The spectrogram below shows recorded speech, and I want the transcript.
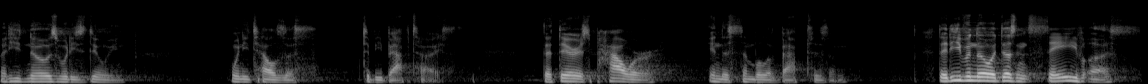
that He knows what He's doing when he tells us to be baptized. That there is power in the symbol of baptism. That even though it doesn't save us,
